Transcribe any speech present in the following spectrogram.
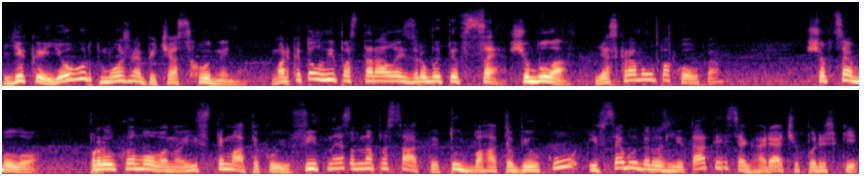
Який йогурт можна під час схуднення? Маркетологи постарались зробити все, щоб була яскрава упаковка, щоб це було прорекламовано із тематикою фітнес, щоб написати тут багато білку, і все буде розлітатися як гарячі пиріжки.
